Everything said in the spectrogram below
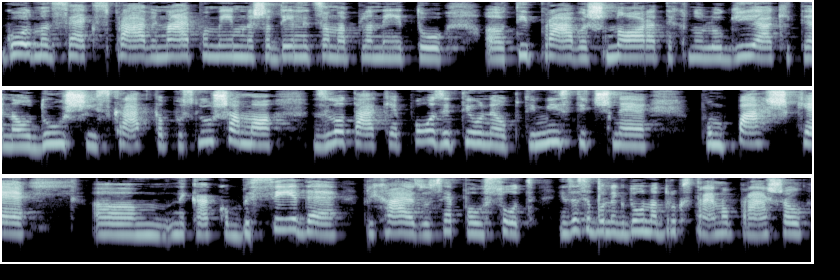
Goldman Sachs pravi, najpomembnejša delnica na planetu, uh, ti praviš, nora tehnologija, ki te navduši. Skratka, poslušamo zelo take pozitivne, optimistične, pompaške. Um, nekako besede prihajajo z vse pa vsot, in zdaj se bo nekdo na drugi strani vprašal,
